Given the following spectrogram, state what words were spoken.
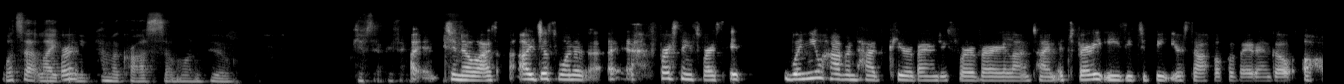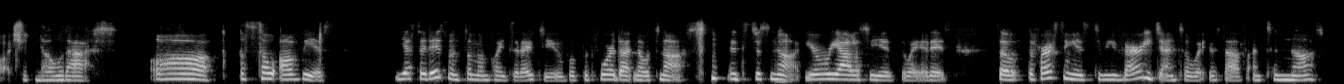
What's that like when you come across someone who gives everything? I, you know what? I just want to uh, first things first it when you haven't had clear boundaries for a very long time it's very easy to beat yourself up about it and go oh i should know that. Oh that's so obvious yes, it is when someone points it out to you, but before that, no, it's not. it's just mm. not. Your reality is the way it is. So the first thing is to be very gentle with yourself and to not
